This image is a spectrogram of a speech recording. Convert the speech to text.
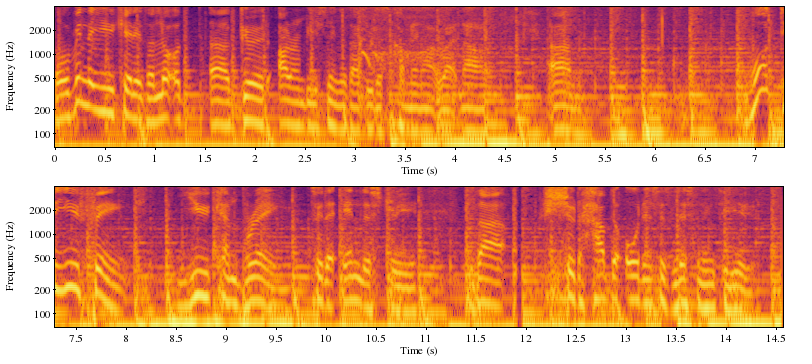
But within the UK, there's a lot of uh, good R&B singers that do that's coming out right now. Um, what do you think you can bring to the industry that should have the audiences listening to you?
